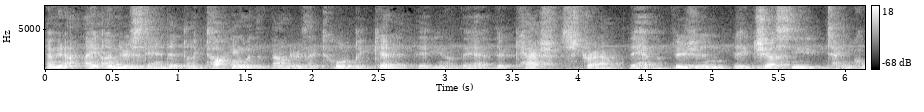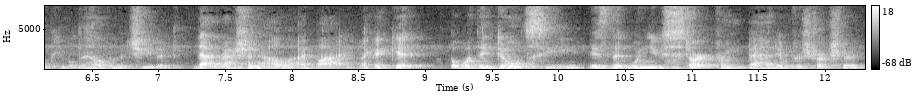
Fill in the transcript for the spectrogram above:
I mean, I understand it. Like talking with the founders, I totally get it. That you know, they have their cash strapped, they have a vision, they just need technical people to help them achieve it. That rationale, I buy. Like I get it. But what they don't see is that when you start from bad infrastructure,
